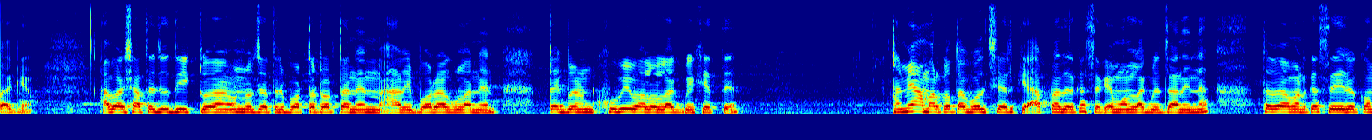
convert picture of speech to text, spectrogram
লাগে। আবার সাথে যদি একটু অন্য জাতের বর্তা টর্তা নেন আর এই বড়াগুলা নেন, দেখবেন খুবই ভালো লাগবে খেতে। আমি আমার কথা বলছি আর কি, আপনাদের কাছে কেমন লাগবে জানি না। তবে আমার কাছে এরকম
